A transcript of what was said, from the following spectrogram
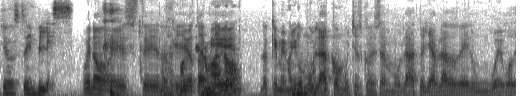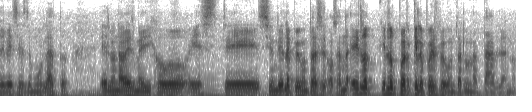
yo estoy bless. Bueno, este, lo que yo también, hermano, lo que mi amigo Mulato, muchos conocen a Mulato, ya he hablado de él un huevo de veces de Mulato. Él una vez me dijo, este, si un día le preguntas, o sea, es lo, es lo peor que le puedes preguntar en una tabla, ¿no?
